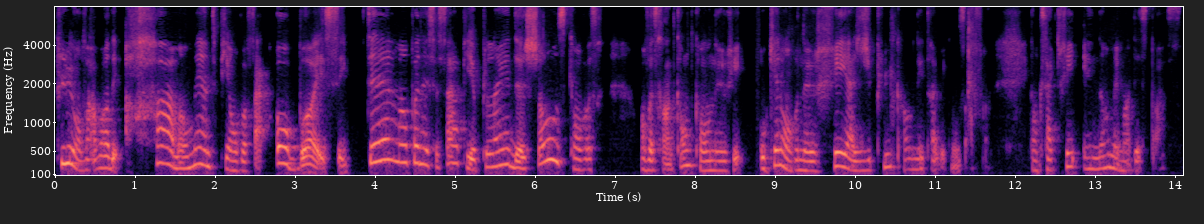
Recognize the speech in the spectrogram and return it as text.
plus on va avoir des aha moments, puis on va faire oh boy, c'est tellement pas nécessaire, puis il y a plein de choses qu'on va on va se rendre compte qu'on auxquelles on ne réagit plus quand on est avec nos enfants. Donc, ça crée énormément d'espace.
